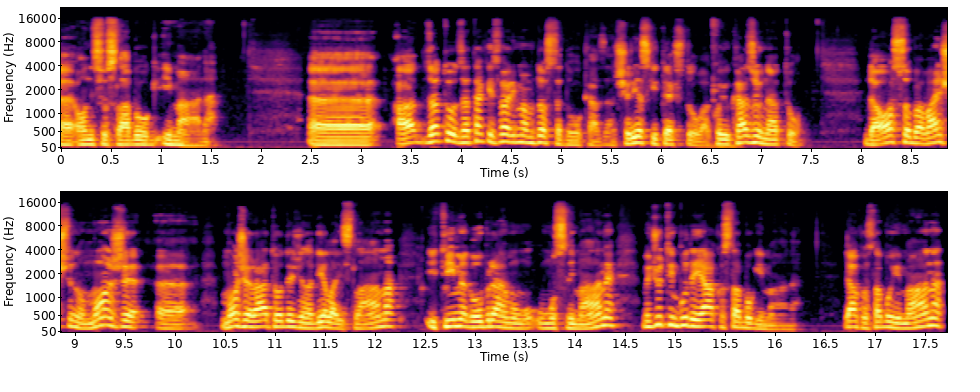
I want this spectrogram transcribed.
eh, oni su slabog imana. Eh, a zato za takve stvari imamo dosta dokaza, znači, šerijskih tekstova, koji ukazuju na to da osoba vanjštino može, eh, može raditi određena dijela islama i time ga ubrajamo u, u muslimane, međutim, bude jako slabog imana. Jako slabog imana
